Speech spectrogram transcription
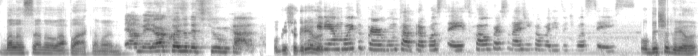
balançando a placa, mano. É a melhor coisa desse filme, cara. O bicho grilo? Eu queria muito perguntar para vocês qual o personagem favorito de vocês. O bicho grilo.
